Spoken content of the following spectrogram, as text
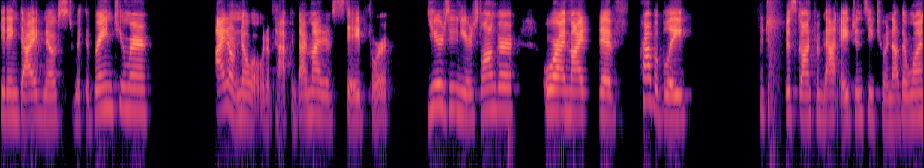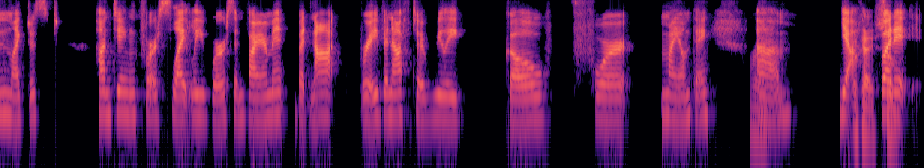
getting diagnosed with a brain tumor i don't know what would have happened. I might have stayed for years and years longer or i might have probably just gone from that agency to another one like just hunting for a slightly worse environment but not brave enough to really go for my own thing Right. um yeah okay. So but it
